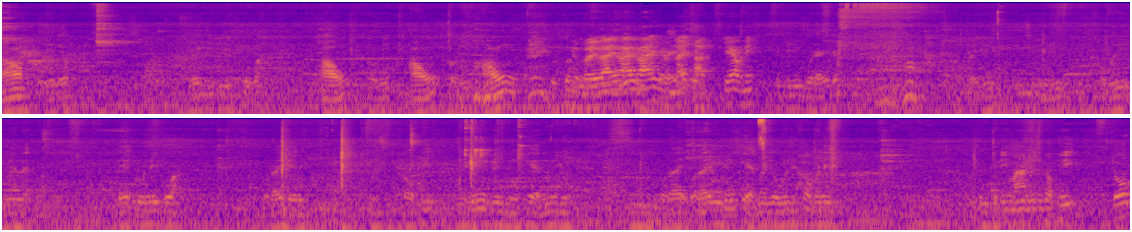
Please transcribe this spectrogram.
เอาเดี๋ยวเดี๋ยวเดี๋ยวดีๆถูกป่ะ เอาเอานี้เอาเอาไปไปไปไปไล่ถัดแก้วนี่จะดีกว่าได้เด้อเอาไปนี่เอาไปนี่แม่นแหละเล็กมันดีกว่าโบราณเดี๋ยวนี้มันสิเข้าพี่มันอยู่อยู่ดูแขนมันอยู่โบราณโบราณมันดูแขนมันอยู่มันสิเข้ามานี่มันจะดีมานี่ครับพี่จบ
